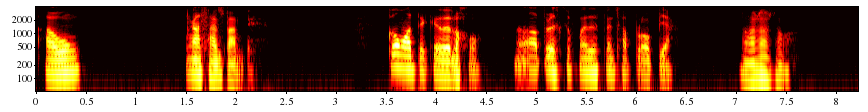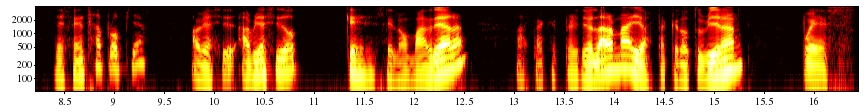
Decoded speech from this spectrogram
a un asaltante. ¿Cómo te quedó el ojo? No, pero es que fue defensa propia. No, no, no. Defensa propia habría sido, habría sido que se lo madrearan hasta que perdió el arma y hasta que lo tuvieran, pues,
